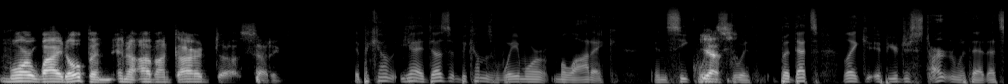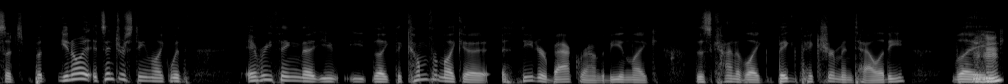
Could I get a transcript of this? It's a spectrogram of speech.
more wide open in an avant-garde uh, setting. It becomes yeah, it does. It becomes way more melodic and sequenced Yes. with. But that's like if you're just starting with that, that's such. But you know, it's interesting. Like with everything that you, you like to come from like a, a theater background to be in like this kind of like big picture mentality, like Mhm.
